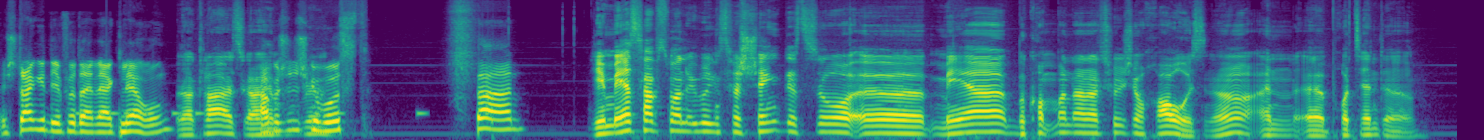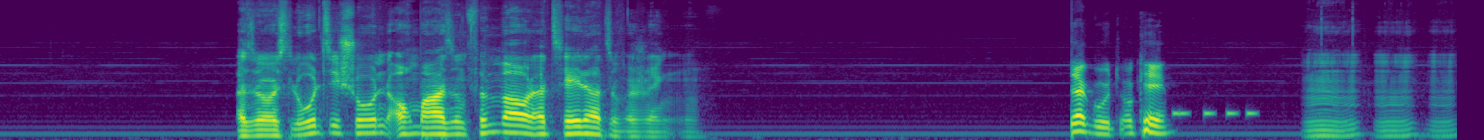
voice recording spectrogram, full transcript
Ich danke dir für deine Erklärung. Na klar, ist gar Habe ich nicht gewusst. Dann. Je mehr Subs man übrigens verschenkt, desto äh, mehr bekommt man da natürlich auch raus, ne? An äh, Prozente. Also es lohnt sich schon, auch mal so ein Fünfer oder Zehner zu verschenken. Sehr gut, okay. Mhm, mhm, mhm.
